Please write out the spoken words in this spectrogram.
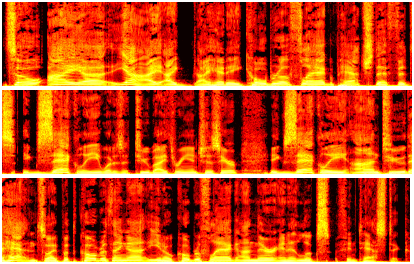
so I, uh, yeah, I, I, I, had a Cobra flag patch that fits exactly, what is it, two by three inches here, exactly onto the hat. And so I put the Cobra thing on, you know, Cobra flag on there and it looks fantastic.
